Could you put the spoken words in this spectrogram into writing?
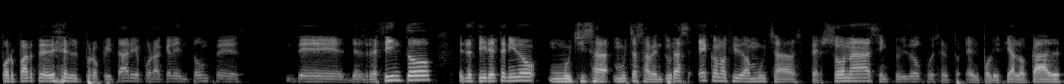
por parte del propietario por aquel entonces del recinto. Es decir, he tenido muchas aventuras, he conocido a muchas personas, incluido pues el, policía local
